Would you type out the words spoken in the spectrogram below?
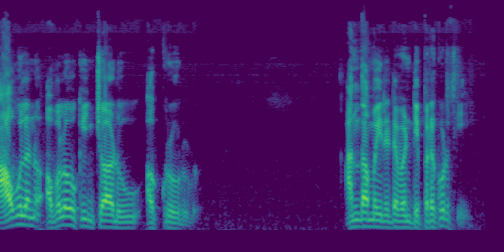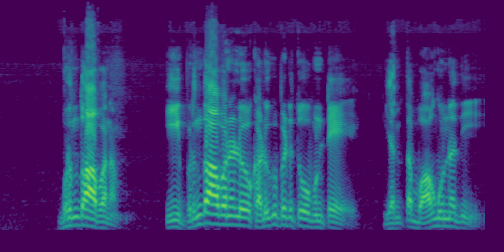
ఆవులను అవలోకించాడు అక్రూరుడు. అందమైనటువంటి ప్రకృతి బృందావనం. ఈ బృందావనంలో కడుగు పెడుతూ ఉంటే ఎంత బాగున్నది.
